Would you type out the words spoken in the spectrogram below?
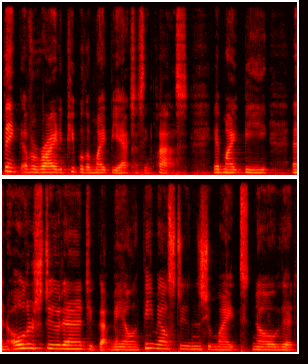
think of a variety of people that might be accessing class. It might be an older student, you've got male and female students, you might know that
